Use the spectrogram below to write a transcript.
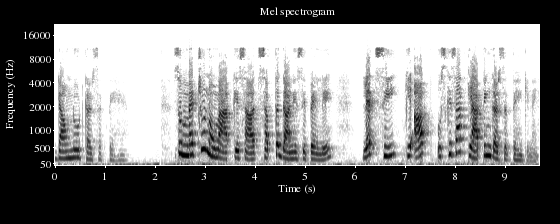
डाउनलोड कर सकते हैं। सो मेट्रोनोम ऐप के साथ सप्तक गाने से पहले लेट्स सी कि आप उसके साथ क्लैपिंग कर सकते हैं कि नहीं।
